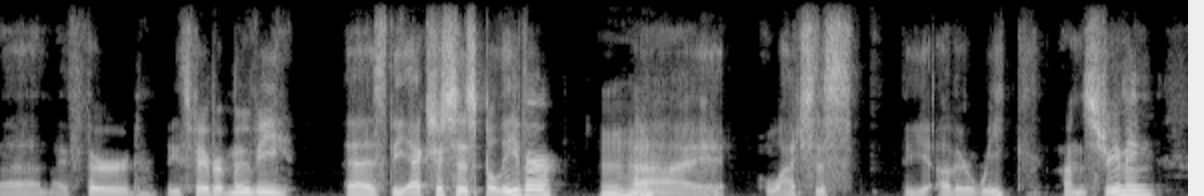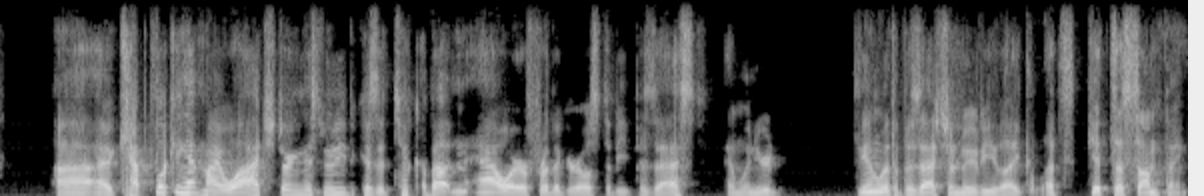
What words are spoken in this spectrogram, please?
uh, my third least favorite movie, is The Exorcist Believer. Mhm. I watched this the other week on streaming. Uh, I kept looking at my watch during this movie because it took about an hour for the girls to be possessed. And when you're dealing with a possession movie, like let's get to something.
